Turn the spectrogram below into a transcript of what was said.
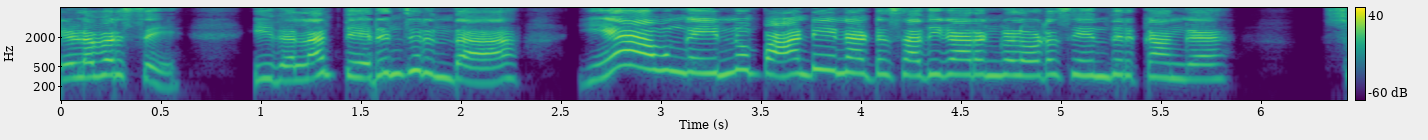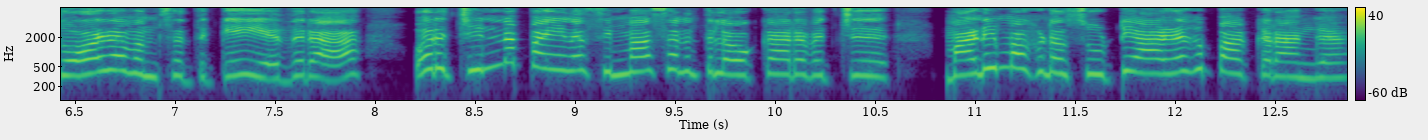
இளவரசே இதெல்லாம் தெரிஞ்சிருந்தா ஏன் அவங்க இன்னும் பாண்டிய நாட்டு சதிகாரங்களோட சேர்ந்திருக்காங்க? சோழ வம்சத்துக்கே எதிரா ஒரு சின்ன பையனை சிம்மாசனத்துல உட்கார வச்சு மடிமகுடம் சூட்டி அழகு பாக்குறாங்க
